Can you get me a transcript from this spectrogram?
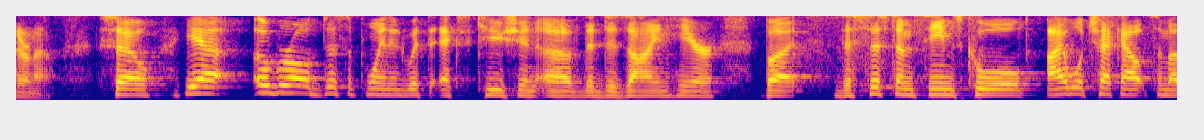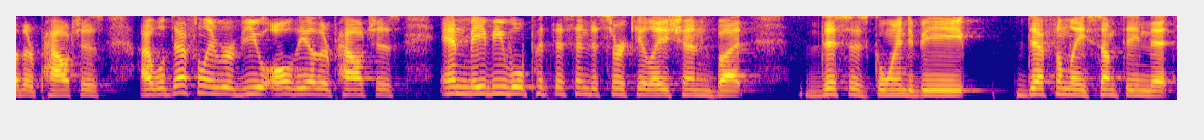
don't know. So yeah, overall disappointed with the execution of the design here, but the system seems cool. I will check out some other pouches. I will definitely review all the other pouches and maybe we'll put this into circulation, but this is going to be definitely something that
